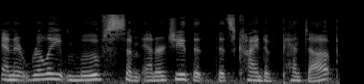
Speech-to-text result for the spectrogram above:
And it really moves some energy that, that's kind of pent up.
